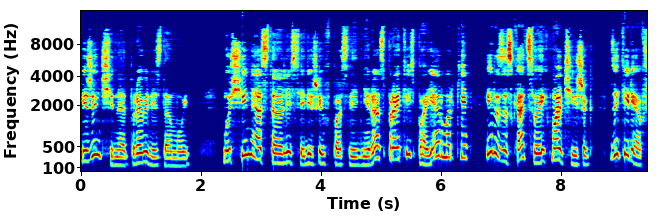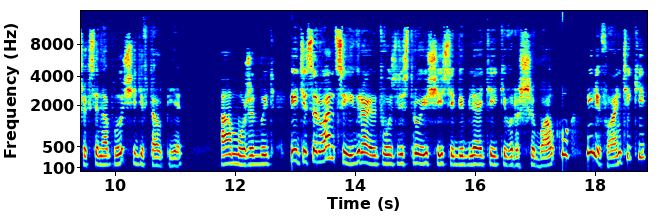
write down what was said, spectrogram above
и женщины отправились домой. Мужчины остались, решив в последний раз пройтись по ярмарке и разыскать своих мальчишек, затерявшихся на площади в толпе. А может быть, Эти сорванцы играют возле строящейся библиотеки в расшибалку или фантики.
